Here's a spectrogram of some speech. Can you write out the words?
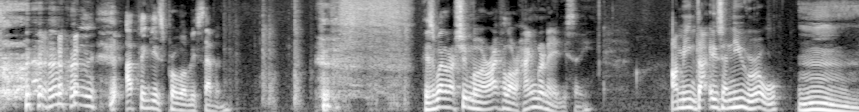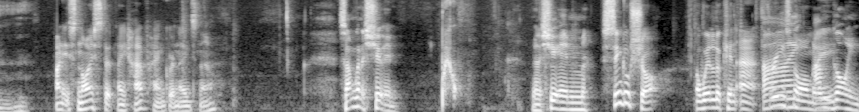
I think it's probably seven. This is whether I shoot him with a rifle or a hand grenade. You see. I mean, that is a new rule. Hmm. And it's nice that they have hand grenades now. So I'm gonna shoot him. I'm gonna shoot him. Single shot. And we're looking at threes I normally. am going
